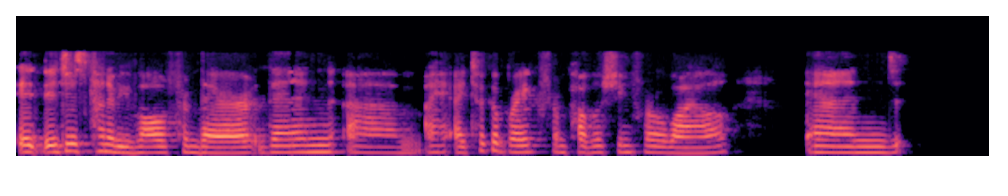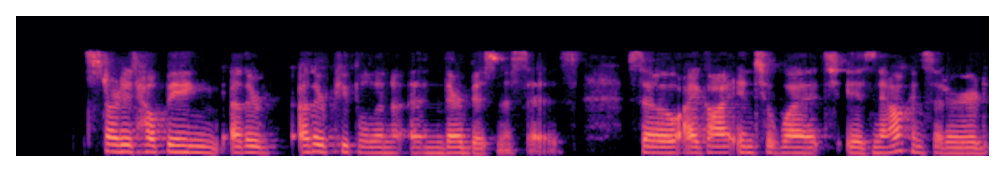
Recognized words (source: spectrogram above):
it, it, just kind of evolved from there. Then um, I, I took a break from publishing for a while and started helping other other people in, in their businesses. So I got into what is now considered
